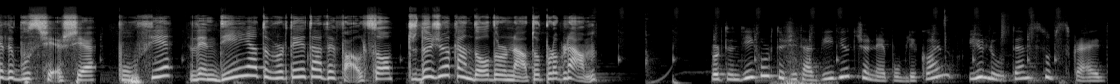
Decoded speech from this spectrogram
edhe buzëqeshje, puthje dhe ndjenja të vërteta dhe fallso. Çdo gjë ka ndodhur në atë program, Për të ndjekur të gjitha videot që ne publikojmë, ju lutem subscribe.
